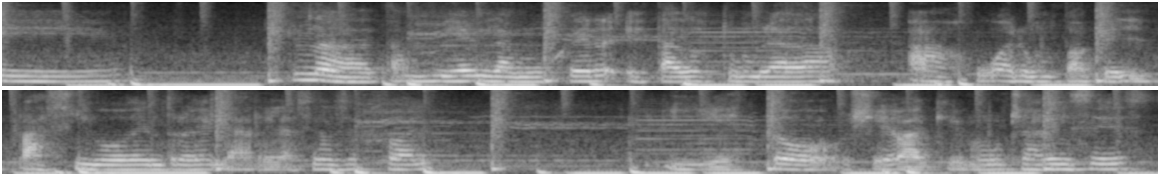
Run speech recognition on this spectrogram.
Eh, nada, también la mujer está acostumbrada a jugar un papel pasivo dentro de la relación sexual y esto lleva a que muchas veces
